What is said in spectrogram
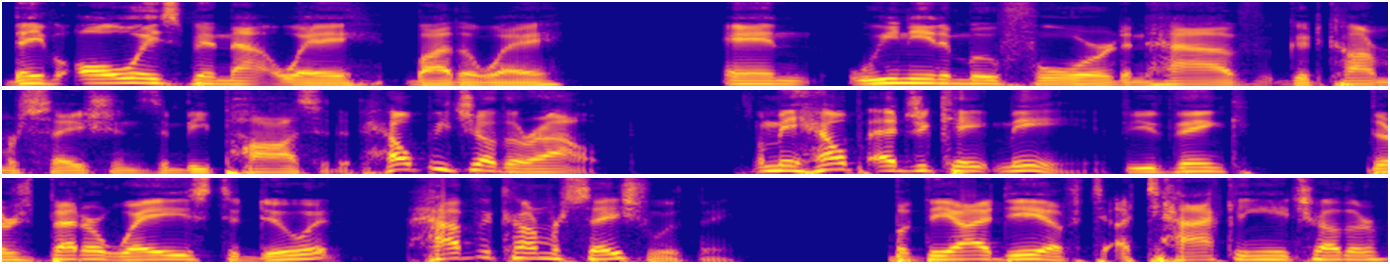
They've always been that way, by the way. And we need to move forward and have good conversations and be positive. Help each other out. I mean, help educate me. If you think there's better ways to do it, have the conversation with me. But the idea of attacking each other,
